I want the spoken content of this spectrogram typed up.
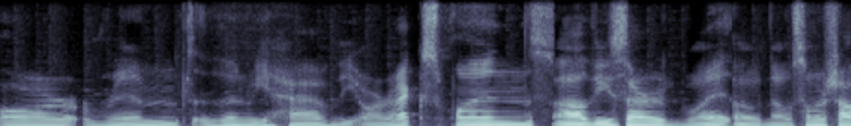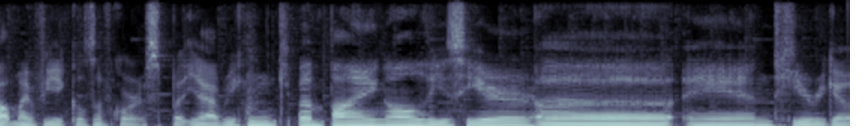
R rims. Then we have the RX ones. Uh, these are... What? Oh, no. Someone shot my vehicles, of course. But yeah, we can keep on buying all these here. Uh, and here we go.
